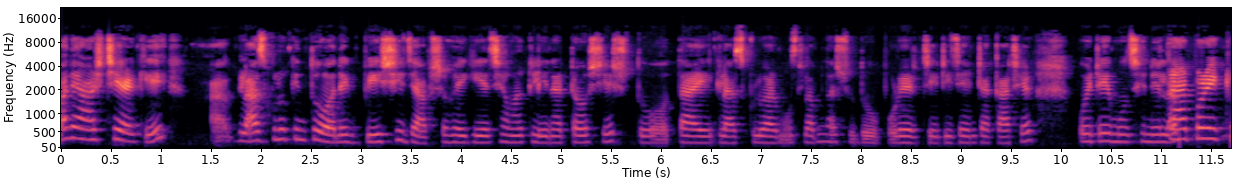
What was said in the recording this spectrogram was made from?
মানে আসছে আর কি। গ্লাসগুলো কিন্তু অনেক বেশি জাপসা হয়ে গিয়েছে আমার ক্লিনারটাও শেষ তো তাই গ্লাসগুলো আর মুছলাম না শুধু উপরের যে ডিজাইনটা কাঠের ওইটাই মুছে নিলাম। তারপরে একটু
